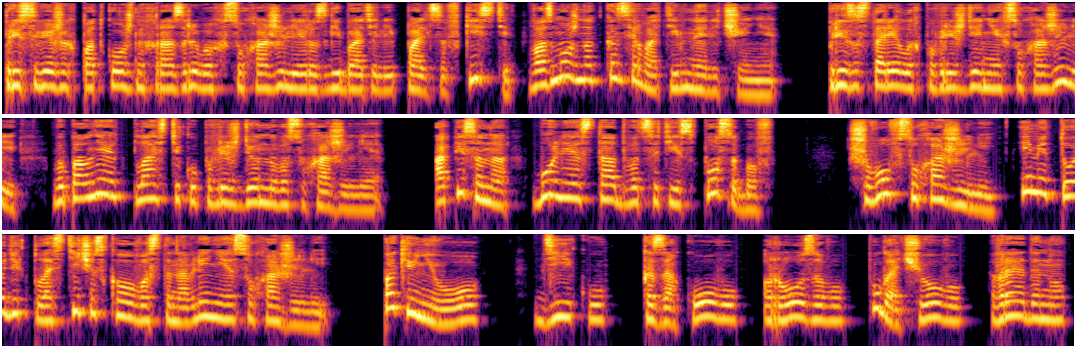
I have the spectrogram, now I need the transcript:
При свежих подкожных разрывах сухожилий разгибателей пальцев кисти возможно консервативное лечение. При застарелых повреждениях сухожилий выполняют пластику поврежденного сухожилия. Описано более 120 способов швов сухожилий и методик пластического восстановления сухожилий по Кюнио, Дику, Казакову, Розову, Пугачеву, Вредену,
